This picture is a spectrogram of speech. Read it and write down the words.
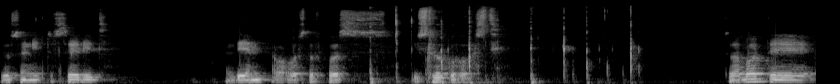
we also need to set it. And then our host, of course, is localhost. So about the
